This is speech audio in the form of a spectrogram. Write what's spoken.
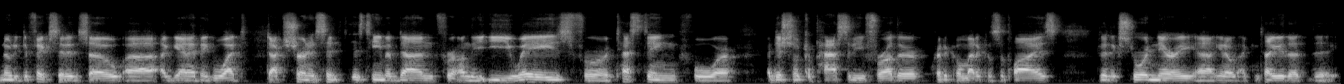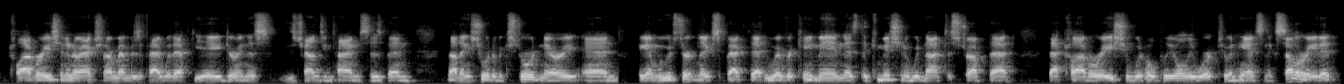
no need to fix it. And so uh, again, I think what Dr. Shuren and his team have done for on the EUAs for testing, for additional capacity for other critical medical supplies been extraordinary. Uh, you know, I can tell you that the collaboration interaction our members have had with FDA during this these challenging times has been nothing short of extraordinary. And again, we would certainly expect that whoever came in as the commissioner would not disrupt that that collaboration. Would hopefully only work to enhance and accelerate it.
